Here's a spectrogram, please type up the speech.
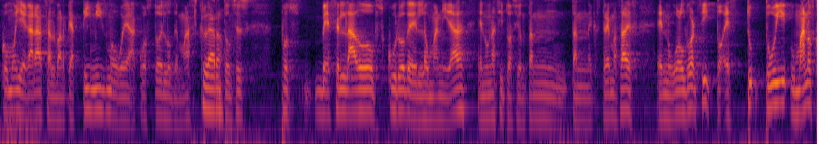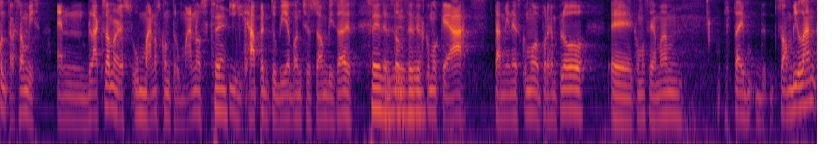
Cómo llegar a salvarte a ti mismo, güey, a costo de los demás. Claro. Entonces, pues ves el lado oscuro de la humanidad en una situación tan, tan extrema, ¿sabes? En World War Z to- es tú, tú y humanos contra zombies. En Black Summer es humanos contra humanos. Sí. Y happen to be a bunch of zombies, ¿sabes? Sí, sí, sí, Entonces sí, sí. es como que, ah, también es como, por ejemplo, eh, ¿cómo se llama? Está Zombieland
